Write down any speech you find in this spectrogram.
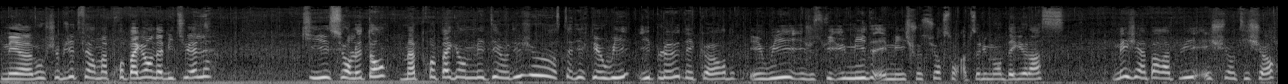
Mais euh, bon, je suis obligée de faire ma propagande habituelle, qui est sur le temps, ma propagande météo du jour. C'est-à-dire que oui, il pleut des cordes, et oui, je suis humide et mes chaussures sont absolument dégueulasses. Mais j'ai un parapluie et je suis en t-shirt,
